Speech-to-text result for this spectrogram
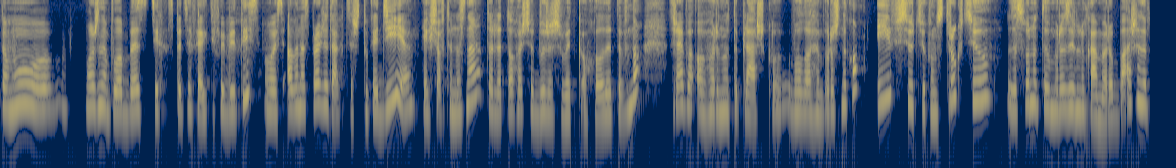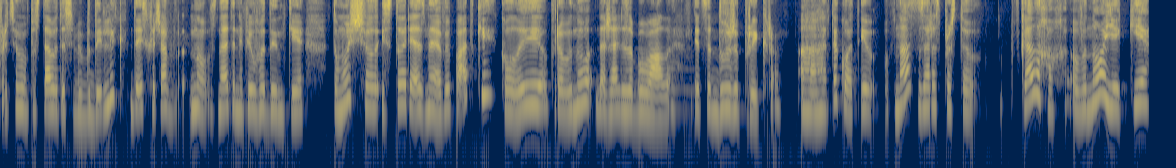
тому можна було без цих спецефектів обійтись. Ось, але насправді так, ця штука діє. Якщо хто не знає, то для того, щоб дуже швидко охолодити вино, треба огорнути пляшку вологим рушником і всю цю конструкцію засунути в морозильну камеру. Бажано при цьому поставити собі будильник, десь, хоча б ну знаєте, на півгодинки, тому що історія знає випадки, коли про вино, на жаль, забували, і це дуже прикро. А, Так, от і в нас зараз просто в келихах вино, яке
